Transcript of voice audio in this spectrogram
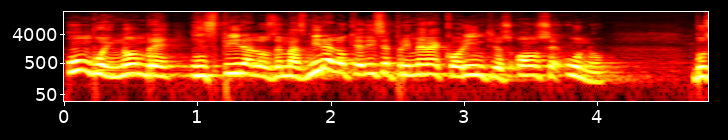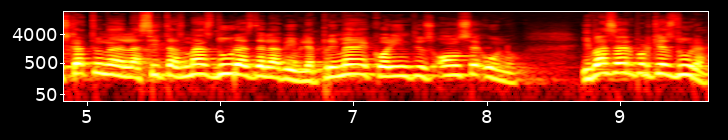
Un buen nombre inspira a los demás. Mira lo que dice 1 Corintios 11.1. Búscate una de las citas más duras de la Biblia. 1 Corintios 11.1. Y vas a ver por qué es dura.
